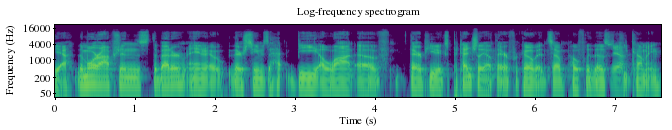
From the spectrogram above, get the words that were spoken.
yeah, the more options, the better. And it, there seems to be a lot of therapeutics potentially out there for COVID. So hopefully those yeah. keep coming.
